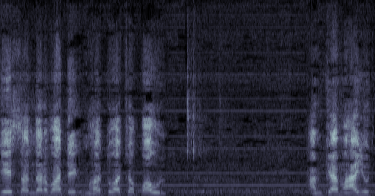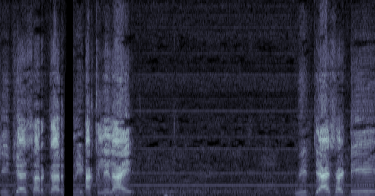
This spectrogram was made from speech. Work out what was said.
ते संदर्भात एक महत्वाचं पाऊल आमच्या महायुतीच्या सरकारने टाकलेलं आहे. मी त्यासाठी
